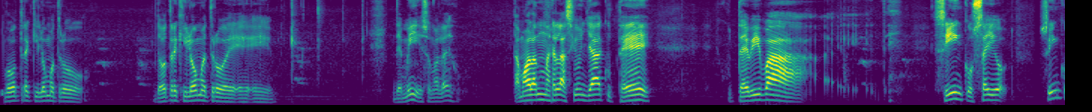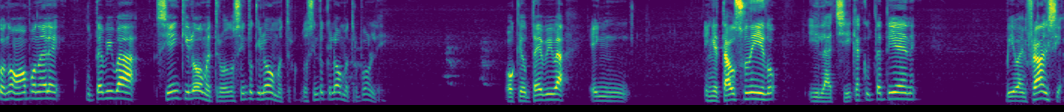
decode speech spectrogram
Dos o tres kilómetros, dos o tres kilómetros eh, eh, eh, de mí, eso no es lejos. Estamos hablando de una relación ya que usted, usted viva eh, cinco, seis, cinco, no, vamos a ponerle, usted viva 100 kilómetros, 200 kilómetros, 200 kilómetros, ponle. O que usted viva en, en Estados Unidos y la chica que usted tiene viva en Francia.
